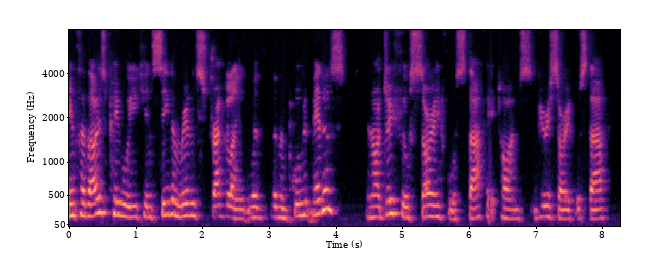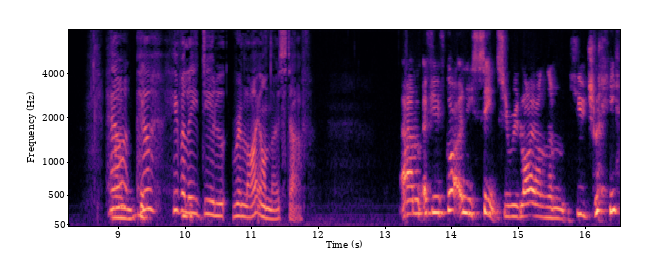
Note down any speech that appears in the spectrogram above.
and for those people, you can see them really struggling with, with employment matters. And I do feel sorry for staff at times, very sorry for staff. How um, how heavily do you rely on those staff? Um, if you've got any sense, you rely on them hugely.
